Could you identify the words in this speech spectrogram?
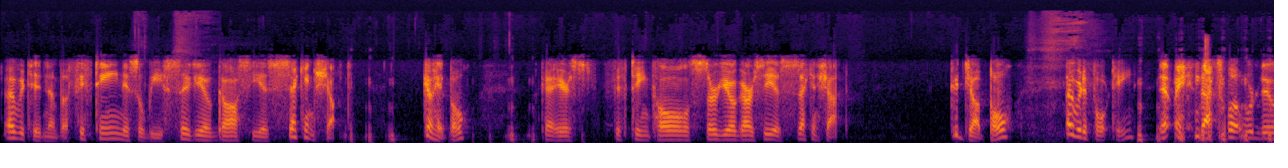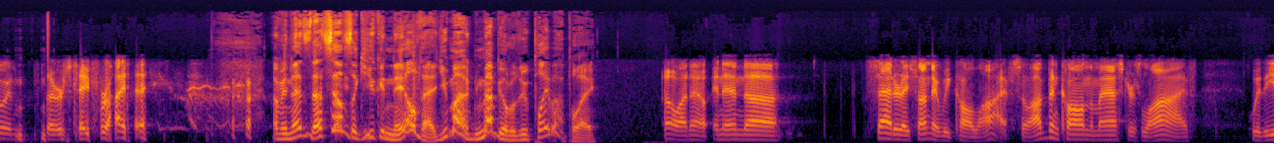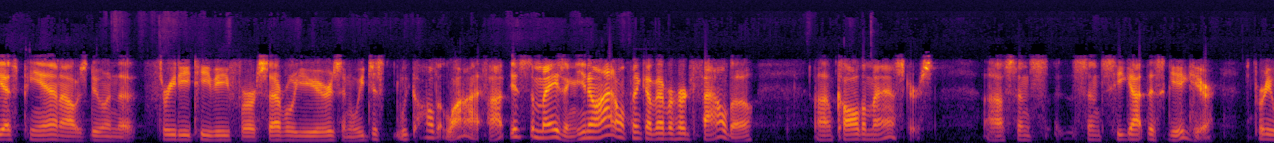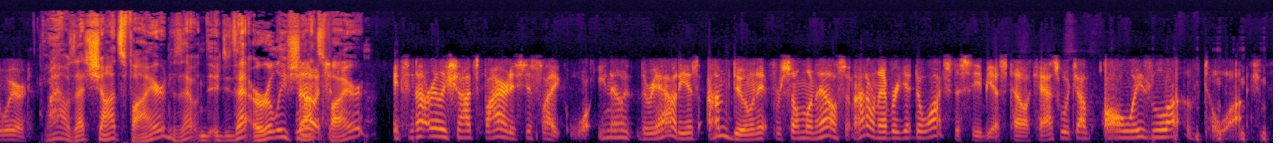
over to number 15. This will be Sergio Garcia's second shot. Go ahead, Paul. Okay, here's 15th hole, Sergio Garcia's second shot. Good job, Paul. Over to 14. I mean, that's what we're doing Thursday, Friday. I mean, that's that sounds like you can nail that. You might you might be able to do play by play. Oh, I know. And then uh Saturday, Sunday we call live. So I've been calling the Masters live with ESPN. I was doing the 3D TV for several years, and we just we called it live. I, it's amazing. You know, I don't think I've ever heard Faldo uh, call the Masters uh, since since he got this gig here. Pretty weird. Wow, is that shots fired? Is that is that early shots no, fired? It's not really shots fired. It's just like you know. The reality is, I'm doing it for someone else, and I don't ever get to watch the CBS telecast, which I've always loved to watch.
